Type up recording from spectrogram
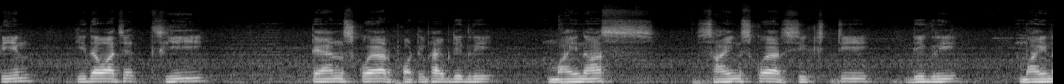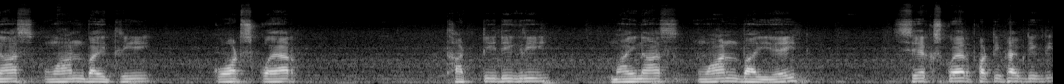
তিন। কী দেওয়া আছে? Three tan square forty five degree minus sine square sixty degree minus one by three cot square thirty degree minus one by eight sec square forty five degree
